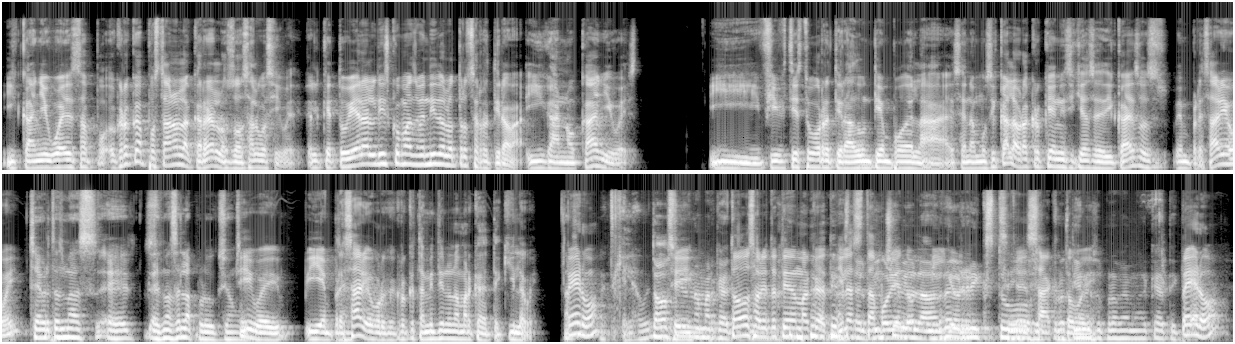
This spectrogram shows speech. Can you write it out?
y Kanye West, creo que apostaron la carrera los dos, algo así, güey. El que tuviera el disco más vendido, el otro se retiraba y ganó Kanye West. Y 50 estuvo retirado un tiempo de la escena musical. Ahora creo que ni siquiera se dedica a eso, es empresario, güey. Sí, ahorita es más, eh, es más en la producción. Sí, güey. Y empresario, porque creo que también tiene una marca de tequila, güey. Pero Ah, Tequila, güey. Todos Sí. tienen una marca de todos tequila. ahorita tienen marca de tequila, se están volviendo millones. Rix tuvo Sí, exacto, güey. su propia marca de tequila. Pero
